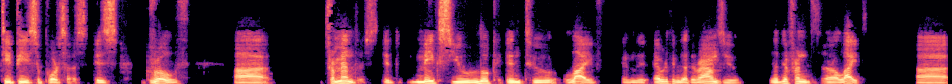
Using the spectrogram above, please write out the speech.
TP supports us. Is growth uh, tremendous? It makes you look into life and everything that surrounds you in a different uh, light. Uh,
